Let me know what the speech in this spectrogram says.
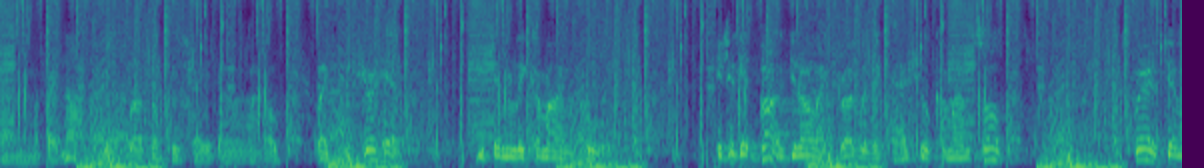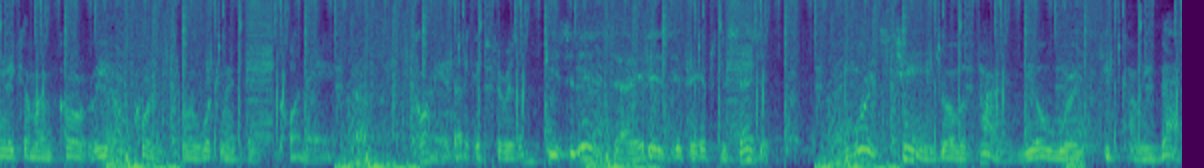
I'm afraid not. Yeah, well, don't be afraid, uh, I hope. Like, if you're hip, you generally come on cool. If you get bugged, you know, like drug with a catch, you'll come on salty. Squares generally come on, cor- you know, corny. Well, what can I say? Corny. Uh, corny, is that a hipsterism? Yes, it is. Uh, it is if a hipster says it. The words change all the time. The old words keep coming back.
